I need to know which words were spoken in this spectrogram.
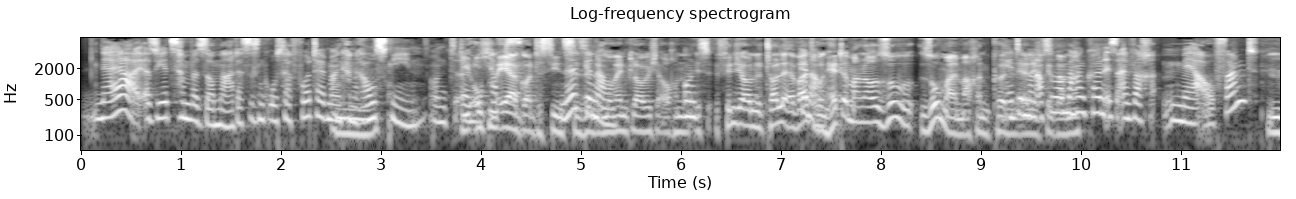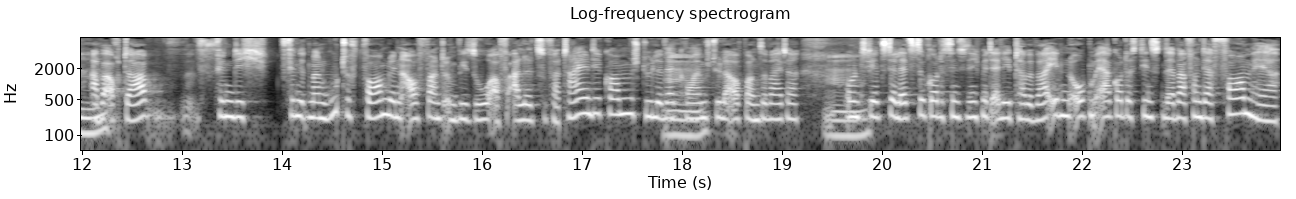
Naja, also jetzt haben wir Sommer. Das ist ein großer Vorteil. Man mhm. kann rausgehen. Und, die ähm, Open-Air-Gottesdienste ne, sind genau. im Moment, glaube ich, auch ein, finde ich auch eine tolle Erweiterung. Genau. Hätte man auch so, so mal machen können. Hätte man auch so mal machen können, ist einfach mehr Aufwand. Mhm. Aber auch da finde ich, findet man gute Form, den Aufwand irgendwie so auf alle zu verteilen, die kommen. Stühle wegräumen, mhm. Stühle aufbauen und so weiter. Mhm. Und jetzt der letzte Gottesdienst, den ich miterlebt habe, war eben ein Open-Air-Gottesdienst und der war von der Form her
